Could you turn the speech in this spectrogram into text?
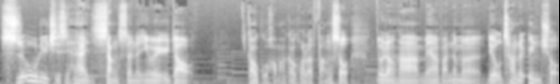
失误率其实还上升了，因为遇到高谷好嘛，高国豪的防守又让他没办法那么流畅的运球。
